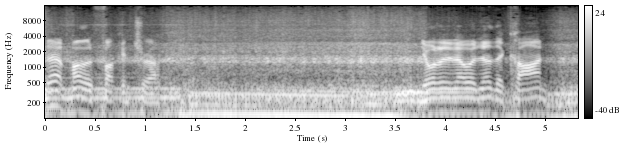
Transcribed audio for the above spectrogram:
That motherfucking truck. You want to know another con?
